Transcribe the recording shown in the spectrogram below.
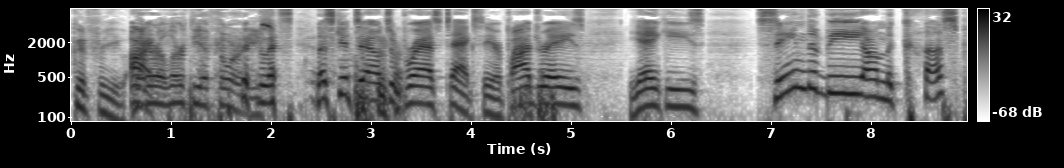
Good for you. All Better right. alert the authorities. let's let's get down to brass tacks here. Padres, Yankees seem to be on the cusp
